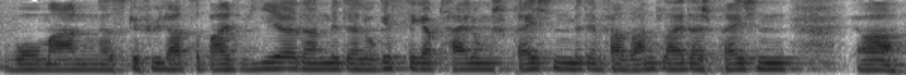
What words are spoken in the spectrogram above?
wo man das Gefühl hat, sobald wir dann mit der Logistikabteilung sprechen, mit dem Versandleiter sprechen, ja,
